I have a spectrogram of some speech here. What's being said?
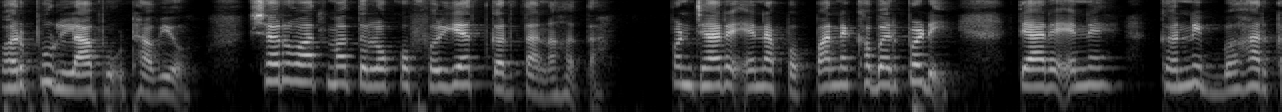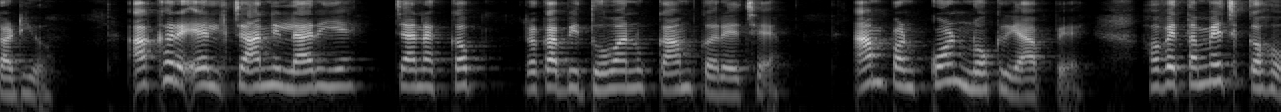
ભરપૂર લાભ ઉઠાવ્યો. શરૂઆતમાં તો લોકો ફરિયાદ કરતા ન હતા. પણ જ્યારે એના પપ્પાને ખબર પડી, ત્યારે એને ઘરની બહાર કાઢ્યો. આખરે એ ચાની લારીએ ચાના કપ રકાબી ધોવાનું કામ કરે છે. આમ પણ કોણ નોકરી આપે? હવે તમે જ કહો,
